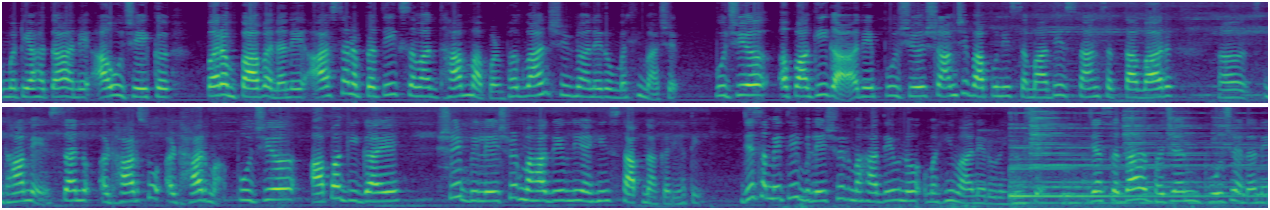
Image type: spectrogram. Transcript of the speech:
ઉમટ્યા હતા અને આવું જ એક પરમ પાવન અને આસ્થાના પ્રતીક સમાન ધામમાં પણ ભગવાન શિવનો અનેરો મહિમા છે. પૂજ્ય અપાગીગા અને પૂજ્ય શામજી બાપુની સમાધિ સ્થાન સત્તાવાર ધામે સન અઢારસો અઢારમાં પૂજ્ય આપાગીગાએ શ્રી બિલેશ્વર મહાદેવની અહીં સ્થાપના કરી હતી, જે સમયથી બિલેશ્વર મહાદેવનો મહિમા અનેરો રહ્યો છે. જ્યાં સદા ભજન, ભોજન અને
